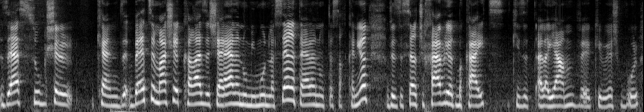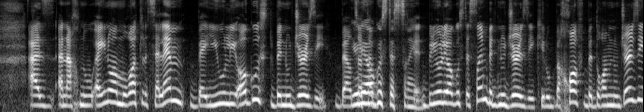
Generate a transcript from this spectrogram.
זה היה סוג של... כן, זה, בעצם מה שקרה זה שהיה לנו מימון לסרט, היה לנו את השחקניות, וזה סרט שחייב להיות בקיץ, כי זה על הים, וכאילו יש גבול. אז אנחנו היינו אמורות לצלם ביולי-אוגוסט בניו ג'רזי. יולי-אוגוסט 20. ביולי-אוגוסט 20 בניו ג'רזי, כאילו בחוף בדרום ניו ג'רזי,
